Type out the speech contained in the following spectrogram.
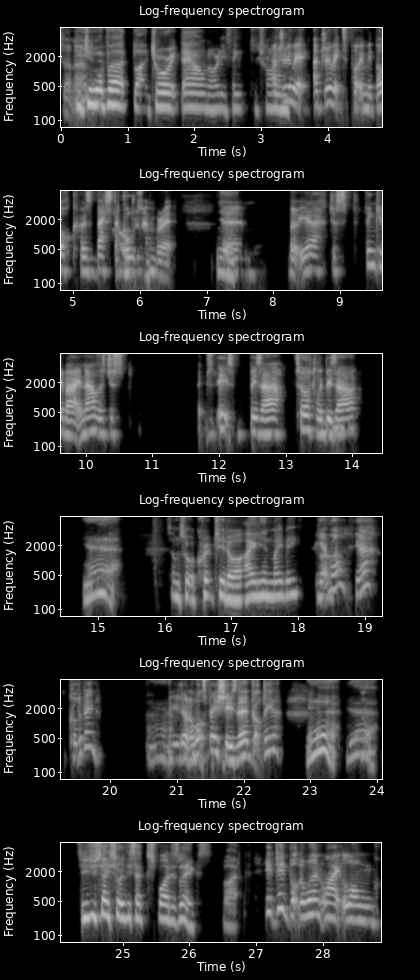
Don't know. Did you ever like draw it down or anything to try? I and- drew it. I drew it to put in my book as best I could Awesome. remember it. Yeah, Um, but yeah, just thinking about it now, there's just it's, it's bizarre, totally bizarre. yeah. Some sort of cryptid or alien, maybe. Yeah, well, yeah, could have been. Ah, You don't know what species they've got, do you? Yeah, yeah. So did you say sorry? This had spider's legs, like It did, but they weren't like long.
